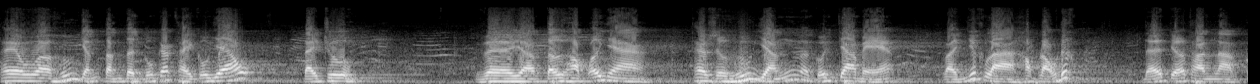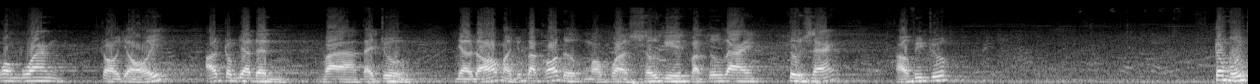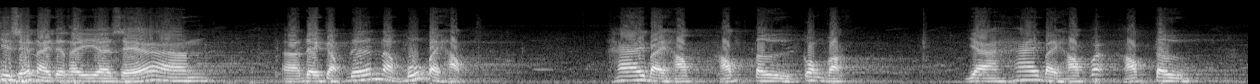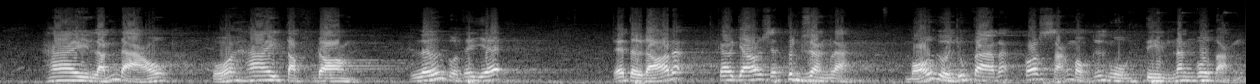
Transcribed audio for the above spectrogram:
theo hướng dẫn tận tình của các thầy cô giáo tại trường về tự học ở nhà theo sự hướng dẫn của cha mẹ và nhất là học đạo đức để trở thành là con ngoan trò giỏi ở trong gia đình và tại trường. Nhờ đó mà chúng ta có được một và sự nghiệp và tương lai tươi sáng ở phía trước. Trong buổi chia sẻ này thì thầy à, sẽ à, à, đề cập đến là bốn bài học. Hai bài học học từ con vật và hai bài học học từ hai lãnh đạo của hai tập đoàn lớn của thế giới. Để từ đó đó, các cháu sẽ tin rằng là mỗi người chúng ta đó có sẵn một cái nguồn tiềm năng vô tận.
